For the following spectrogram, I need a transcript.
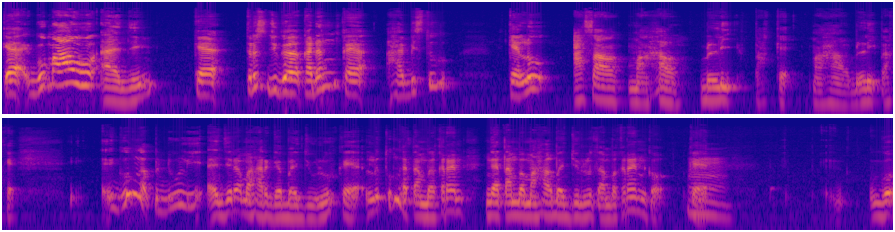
Kayak gue mau anjing. Kayak terus juga kadang kayak habis tuh kayak lu asal mahal beli pakai mahal beli pakai gue nggak peduli anjir sama harga baju lu. Kayak lu tuh nggak tambah keren nggak tambah mahal baju lu tambah keren kok. Kayak Hmm. gue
